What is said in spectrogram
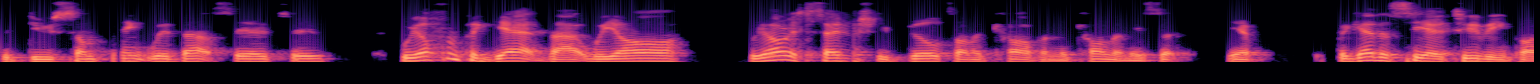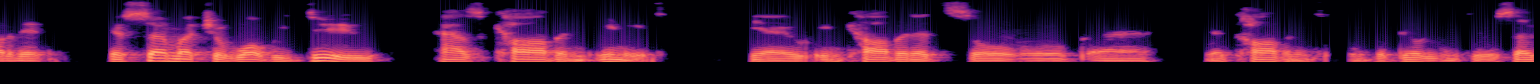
to do something with that CO2? We often forget that we are we are essentially built on a carbon economy. So you know, forget the CO2 being part of it. There's so much of what we do has carbon in it, you know, in carbonates or uh, you know, carbon in the building material. So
